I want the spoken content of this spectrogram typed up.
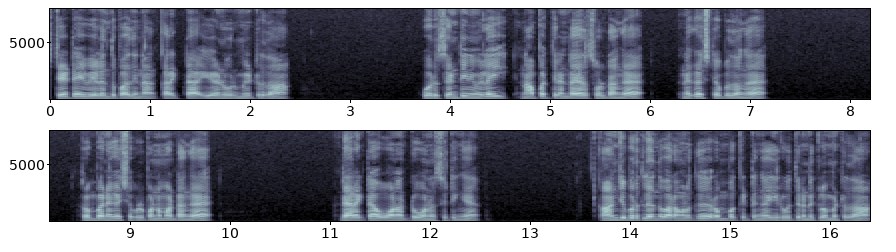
ஸ்டேட் ஹைவேலேருந்து பார்த்தீங்கன்னா கரெக்டாக எழுநூறு மீட்ரு தான். ஒரு சென்டின் விலை நாற்பத்தி ரெண்டாயிரம் சொல்லிட்டாங்க நெகோஷியபிள் தாங்க. ரொம்ப நெகோஷியபிள் பண்ண மாட்டாங்க. டைரெக்டாக ஓனர் டு ஓனர் சிட்டிங்க காஞ்சிபுரத்துலேருந்து வரவங்களுக்கு ரொம்ப கிட்டுங்க. இருபத்தி ரெண்டு கிலோமீட்டர் தான்.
